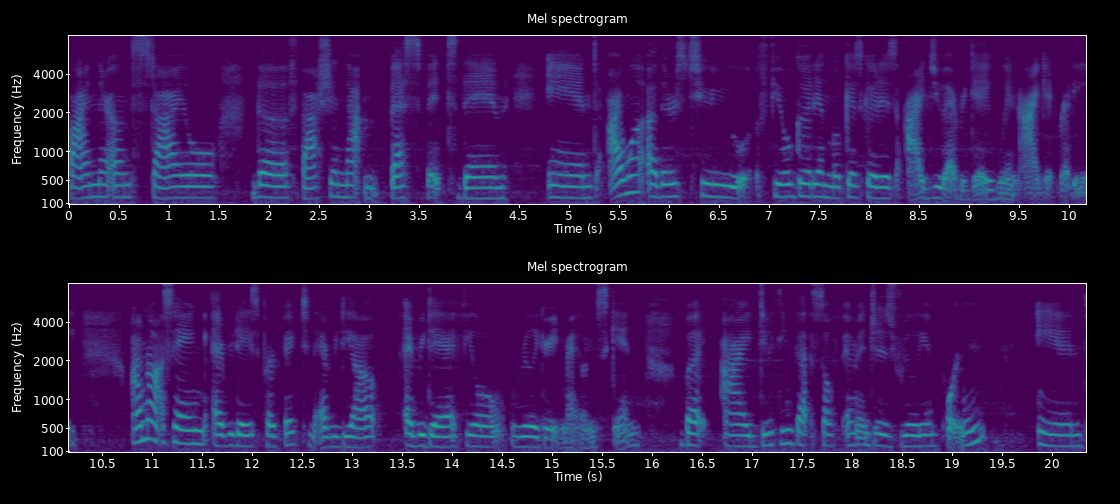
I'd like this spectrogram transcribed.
find their own style, the fashion that best fits them, and I want others to feel good and look as good as I do every day when I get ready. I'm not saying every day is perfect and every day every day I feel really great in my own skin, but I do think that self-image is really important and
